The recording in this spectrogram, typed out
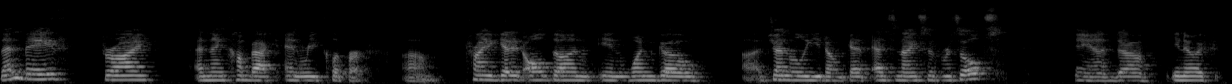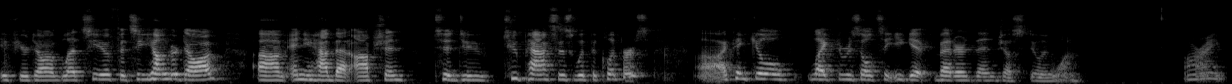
then bathe, dry, and then come back and re-clipper. Um, trying to get it all done in one go. Uh, generally, you don't get as nice of results. And, uh, you know, if, if your dog lets you, if it's a younger dog, um, and you have that option to do two passes with the clippers, uh, I think you'll like the results that you get better than just doing one. All right.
